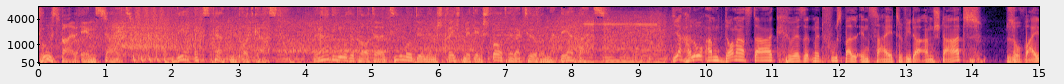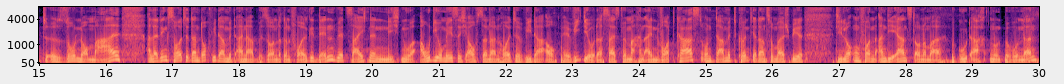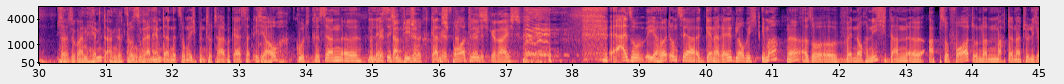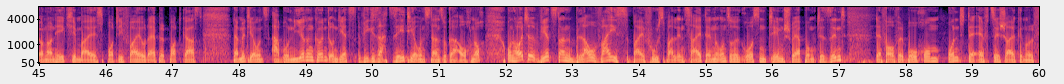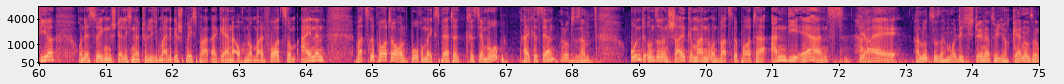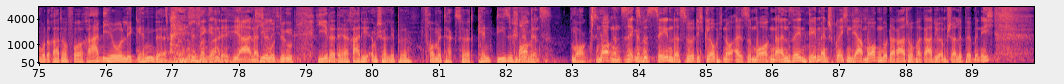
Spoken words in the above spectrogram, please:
Fußball Inside, der Expertenpodcast. Radioreporter Timo Düngen spricht mit den Sportredakteuren der BATS. Ja, hallo am Donnerstag. Wir sind mit Fußball Inside wieder am Start soweit äh, so normal. Allerdings heute dann doch wieder mit einer besonderen Folge, denn wir zeichnen nicht nur audiomäßig auf, sondern heute wieder auch per Video. Das heißt, wir machen einen Vodcast und damit könnt ihr dann zum Beispiel die Locken von Andy Ernst auch nochmal begutachten und bewundern. Ich habe sogar ein Hemd angezogen. Du hast sogar ein Hemd angezogen. Ich bin total begeistert. Ich auch. Gut, Christian äh, lässig im T-Shirt, ganz sportlich. Nicht gereicht. Also ihr hört uns ja generell, glaube ich, immer. Ne? Also äh, wenn noch nicht, dann äh, ab sofort und dann macht er natürlich auch noch ein Häkchen bei Spotify oder Apple Podcast, damit ihr uns abonnieren könnt. Und jetzt, wie gesagt, seht ihr uns dann sogar auch noch. Und heute wird's dann blau-weiß bei Fußball in Zeit, denn unsere großen Themenschwerpunkte sind der VfL Bochum und der FC Schalke 04. Und deswegen stelle ich natürlich meine Gesprächspartner gerne auch nochmal vor. Zum einen Watz-Reporter und Bochum-Experte Christian Wob. Hi Christian. Hallo zusammen. Und unseren Schalke-Mann und Watz-Reporter Andi Ernst. Hi. Ja. Hallo zusammen und ich stelle natürlich auch gerne unseren Moderator vor, Radio-Legende. Legende, ja natürlich. Timo Düngen. Jeder, der Radio Emscher Lippe vormittags hört, kennt diese Stimme. Morgens. Morgens. Morgens, sechs Genau. bis zehn, das würde ich glaube ich noch als morgen ansehen. Dementsprechend, ja, Morgenmoderator bei Radio im Schalippe bin ich.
